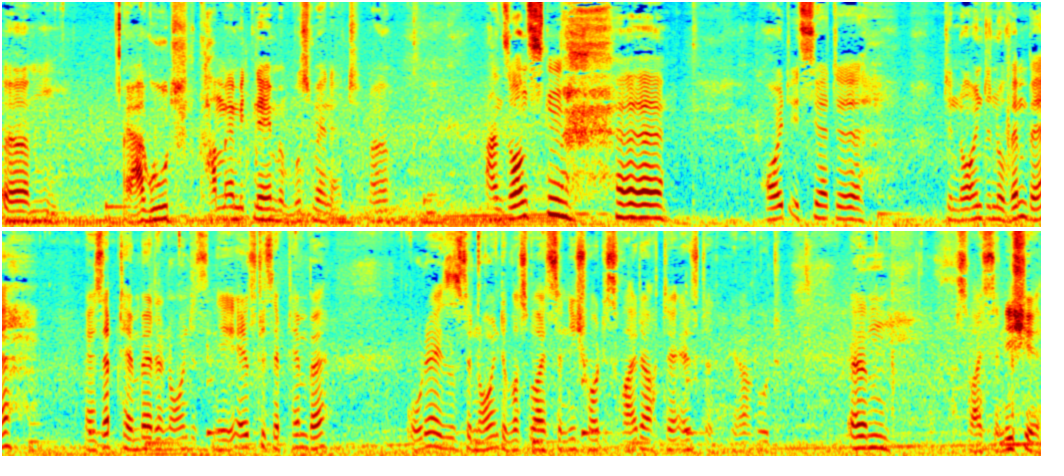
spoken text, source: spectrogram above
Ja. Ähm, ja gut, kann man mitnehmen, muss man nicht. Ne? Ansonsten, äh, heute ist ja der, der 9. November, September, der 9. Nee, 11. September. Oder ist es der 9.? Was weiß du nicht? Heute ist Freitag, der 11. Ja gut. Ähm, das weißt du nicht hier.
